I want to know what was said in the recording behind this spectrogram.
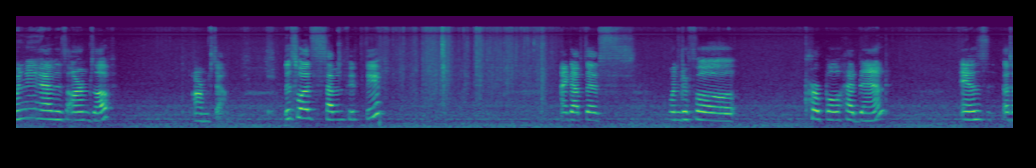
When he has his arms up, arms down. This was 750. Got this wonderful purple headband. Is a,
